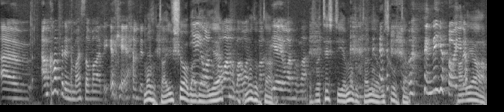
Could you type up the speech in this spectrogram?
um, I'm confident in my Somali. Okay, alhamdulillah. مضبطة you sure about yeah, that one yeah one haba, one مضبطة haba. Yeah, one haba. فتشتي مضبطة نيو مسكوبتة Niyo, you know? هيا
